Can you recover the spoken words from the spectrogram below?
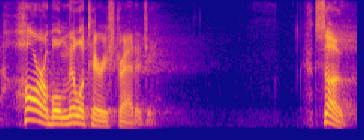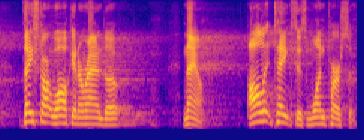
Horrible military strategy. So they start walking around the. Now, all it takes is one person.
